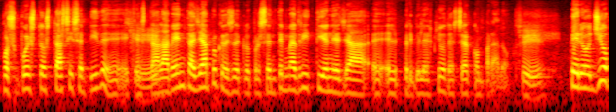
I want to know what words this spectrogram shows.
por supuesto, está si se pide, eh, que está a la venta ya, porque desde que lo presenté en Madrid tiene ya el privilegio de ser comprado. Sí. Pero yo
